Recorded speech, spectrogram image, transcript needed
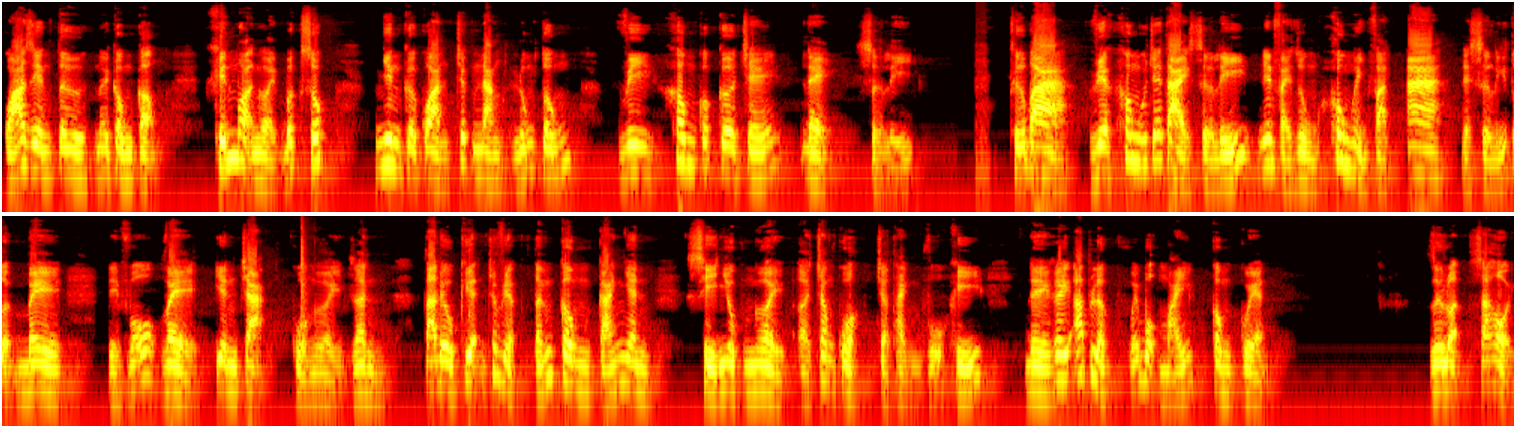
quá riêng tư nơi công cộng khiến mọi người bức xúc nhưng cơ quan chức năng lúng túng vì không có cơ chế để xử lý. Thứ ba, việc không có chế tài xử lý nên phải dùng khung hình phạt A để xử lý tội B để vỗ về yên trạng của người dân, tạo điều kiện cho việc tấn công cá nhân, sỉ nhục người ở trong cuộc trở thành vũ khí để gây áp lực với bộ máy công quyền. Dư luận xã hội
